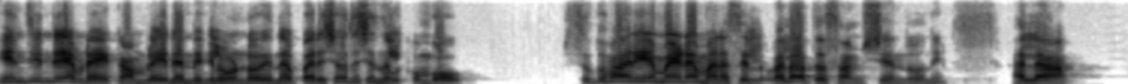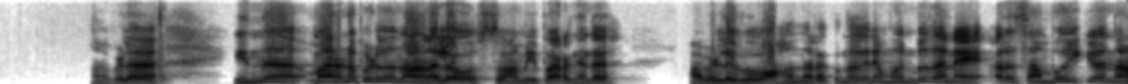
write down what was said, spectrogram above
എഞ്ചിന്റെ എവിടെ കംപ്ലൈന്റ് എന്തെങ്കിലും ഉണ്ടോ? എന്ന് പരിശോധിച്ച് നിൽക്കുമ്പോൾ സുകുമാരിയമ്മയുടെ മനസ്സിൽ വല്ലാത്ത സംശയം തോന്നി. അല്ല അവൾ ഇന്ന് മരണപ്പെടുമെന്നാണല്ലോ സ്വാമി പറഞ്ഞത്. അവളുടെ വിവാഹം നടക്കുന്നതിന് മുൻപ് തന്നെ അത് സംഭവിക്കുമെന്ന്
